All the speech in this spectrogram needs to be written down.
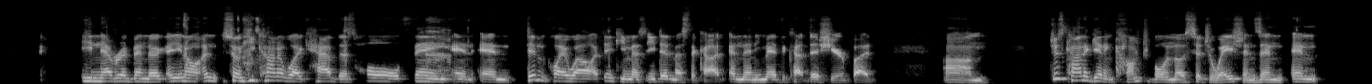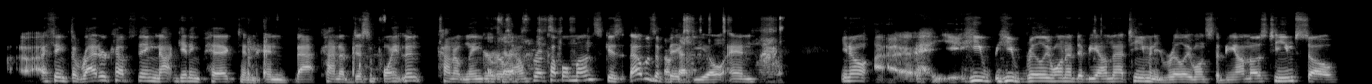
he never had been to you know and so he kind of like had this whole thing and and didn't play well i think he missed he did miss the cut and then he made the cut this year but um just kind of getting comfortable in those situations and and i think the Ryder cup thing not getting picked and and that kind of disappointment kind of lingered okay. around for a couple months because that was a big okay. deal and you know I, he he really wanted to be on that team and he really wants to be on those teams so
